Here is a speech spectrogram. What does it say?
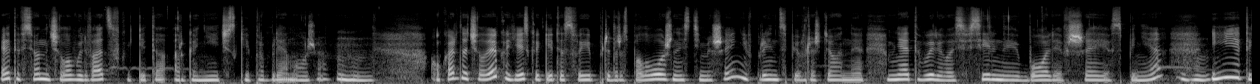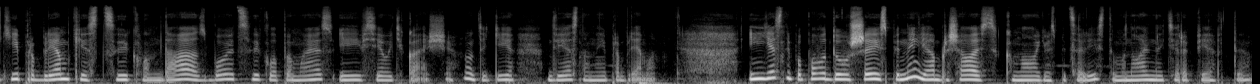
это все начало выливаться в какие-то органические проблемы уже. Угу. У каждого человека есть какие-то свои предрасположенности, мишени, в принципе, врожденные. У меня это вылилось в сильные боли в шее, в спине угу. и такие проблемки с циклом, да, сбой цикла, ПМС и все вытекающие. Ну, такие две основные проблемы. И если по поводу шеи и спины, я обращалась к многим специалистам, мануальные терапевты,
